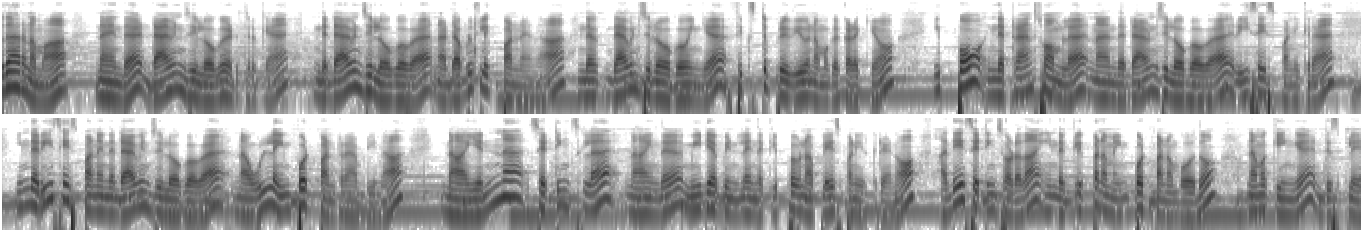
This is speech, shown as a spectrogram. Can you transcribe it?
உதாரணமாக நான் இந்த டேவின்சி லோகோ எடுத்திருக்கேன். இந்த டேவின்சி லோகோவை நான் டபுள் கிளிக் பண்ணேன்னா இந்த டேவின்சி லோகோ இங்கே ஃபிக்ஸ்டு ப்ரிவ்யூ நமக்கு கிடைக்கும். இப்போ இந்த ட்ரான்ஸ்ஃபார்மில் நான் இந்த டேவின்சி லோகோவை ரீசைஸ் பண்ணிக்கிறேன். இந்த ரீசைஸ் பண்ண இந்த டேவின்சி லோகோவை நான் உள்ளே இம்போர்ட் பண்ணுறேன் அப்படின்னா நான் என்ன செட்டிங்ஸில் நான் இந்த மீடியா பின்னில் இந்த கிளிப்பை நான் ப்ளேஸ் பண்ணியிருக்கிறேனோ அதே செட்டிங்ஸோட தான் இந்த கிளிப்பை நம்ம இம்போர்ட் பண்ணும்போதும் நமக்கு இங்கே டிஸ்ப்ளே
